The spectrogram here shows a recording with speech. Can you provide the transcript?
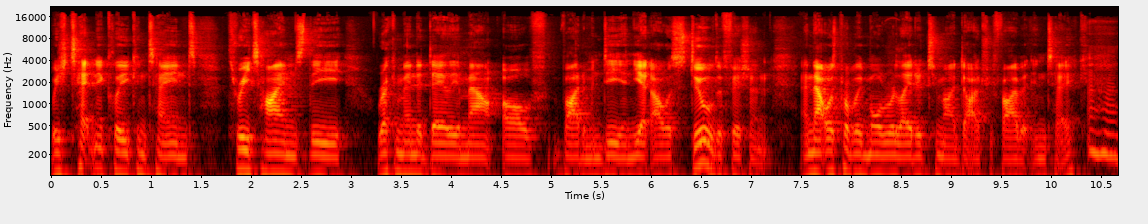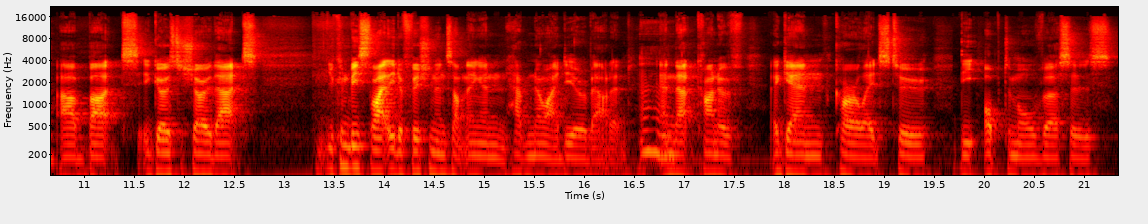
which technically contained three times the recommended daily amount of vitamin D, and yet I was still deficient. And that was probably more related to my dietary fiber intake. Uh, but it goes to show that you can be slightly deficient in something and have no idea about it. And that kind of, again, correlates to the optimal versus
